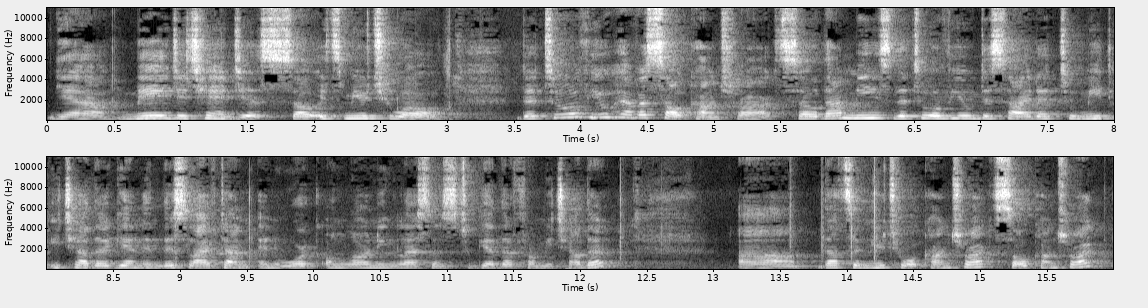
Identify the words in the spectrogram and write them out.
Yeah, major changes. So it's mutual. The two of you have a soul contract. So that means the two of you decided to meet each other again in this lifetime and work on learning lessons together from each other. Uh, that's a mutual contract, soul contract.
